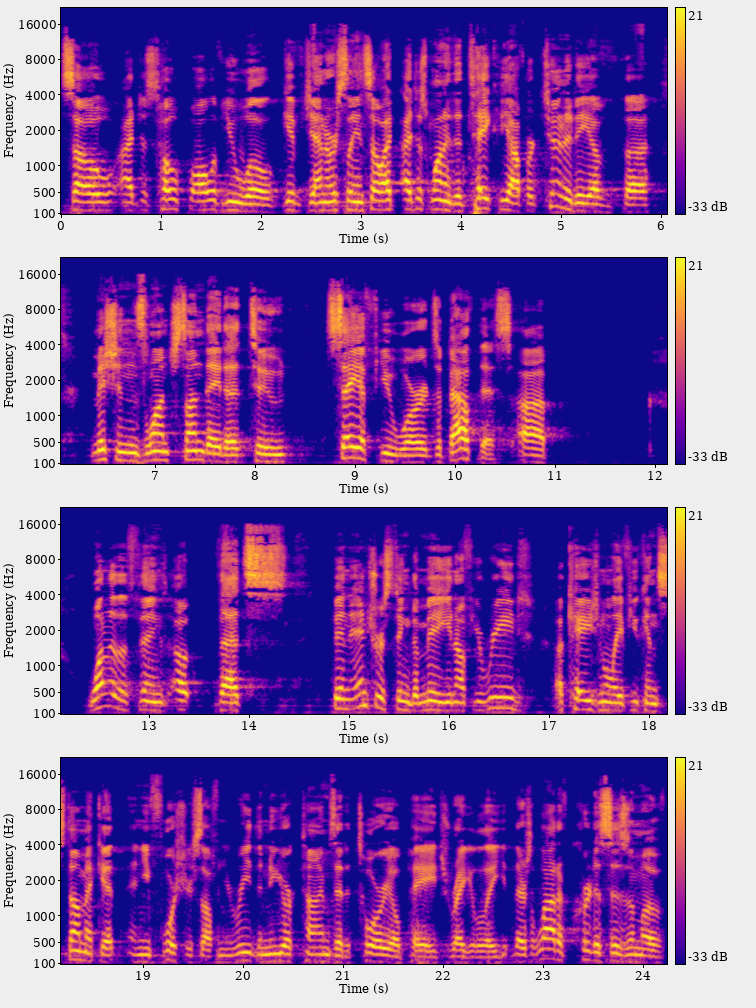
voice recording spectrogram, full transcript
So I just hope all of you will give generously. And so I, I just wanted to take the opportunity of the missions lunch Sunday to, to say a few words about this. Uh, one of the things, oh, that's been interesting to me. You know, if you read occasionally, if you can stomach it and you force yourself and you read the New York Times editorial page regularly, there's a lot of criticism of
